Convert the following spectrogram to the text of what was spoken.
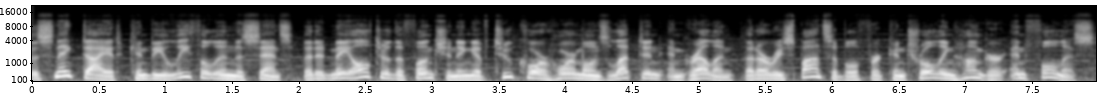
The snake diet can be lethal in the sense that it may alter the functioning of two core hormones leptin and ghrelin that are responsible for controlling hunger and fullness.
